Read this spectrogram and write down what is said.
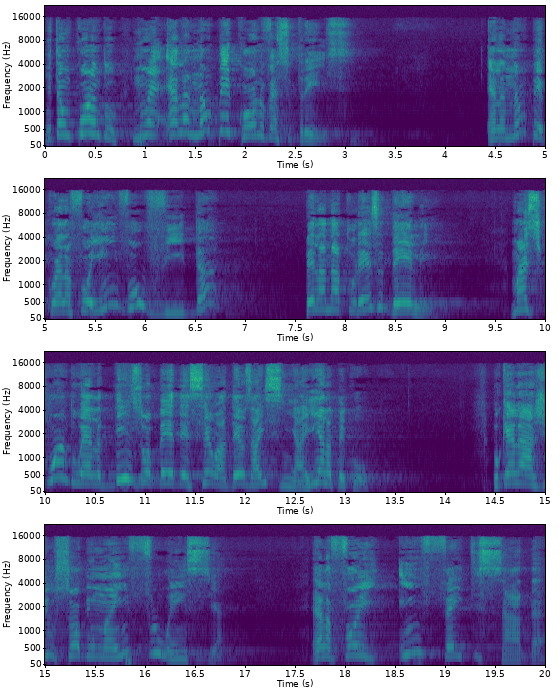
Então, quando não é, ela não pecou no verso 3. Ela não pecou, ela foi envolvida pela natureza dele. Mas quando ela desobedeceu a Deus, aí sim, aí ela pecou. Porque ela agiu sob uma influência. Ela foi enfeitiçada.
